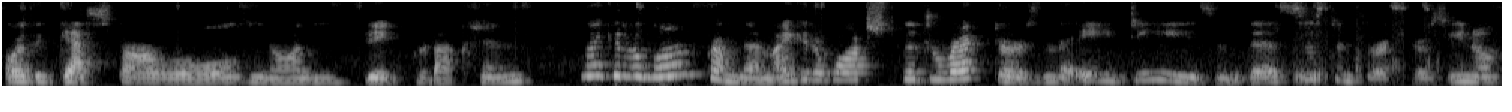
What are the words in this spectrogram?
or the guest star roles, you know, on these big productions. And I get to learn from them. I get to watch the directors and the ADs and the assistant directors, you know,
